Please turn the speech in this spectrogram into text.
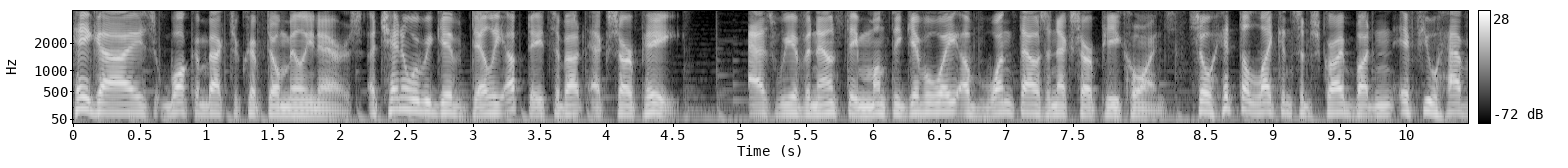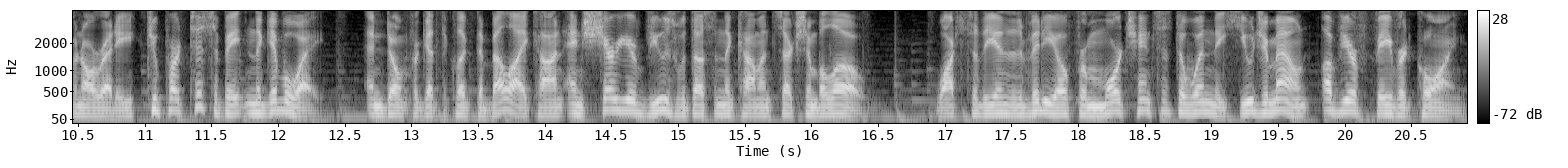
Hey guys, welcome back to Crypto Millionaires, a channel where we give daily updates about XRP. As we have announced a monthly giveaway of 1000 XRP coins, so hit the like and subscribe button if you haven't already to participate in the giveaway. And don't forget to click the bell icon and share your views with us in the comment section below. Watch to the end of the video for more chances to win the huge amount of your favorite coin.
